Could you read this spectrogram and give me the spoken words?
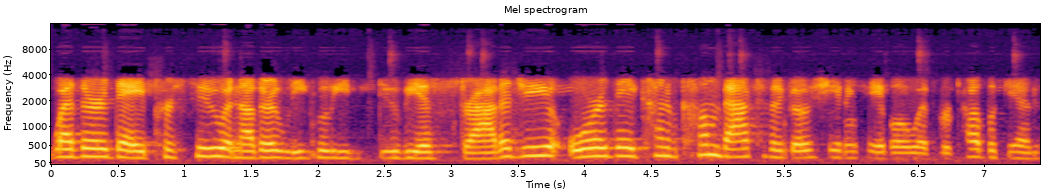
whether they pursue another legally dubious strategy or they kind of come back to the negotiating table with Republicans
